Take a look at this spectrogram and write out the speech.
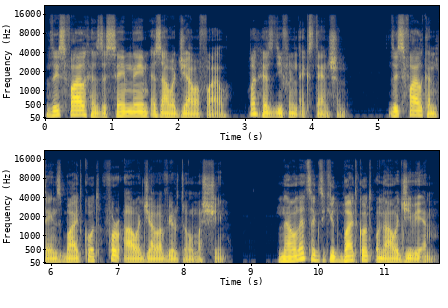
This file has the same name as our Java file, but has different extension. This file contains bytecode for our Java virtual machine. Now let's execute bytecode on our JVM.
